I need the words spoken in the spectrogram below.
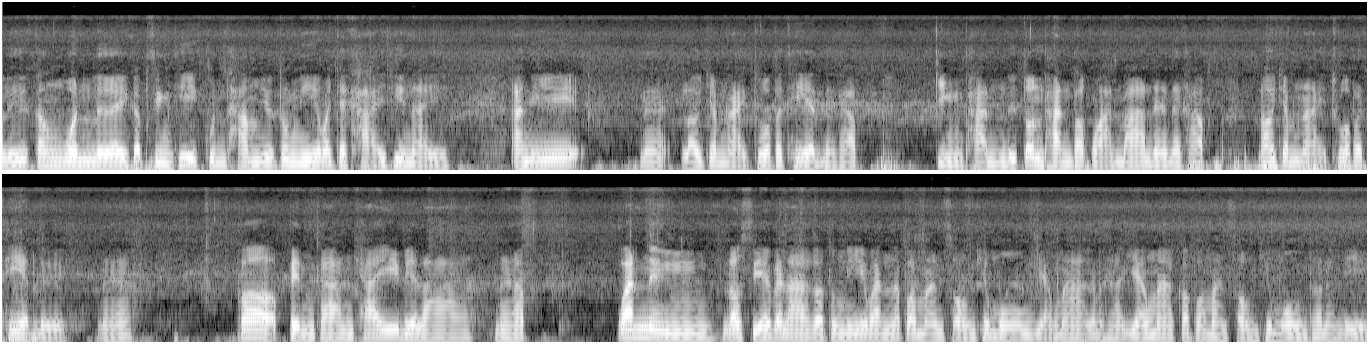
หรือกังวลเลยกับสิ่งที่คุณทำอยู่ตรงนี้ว่าจะขายที่ไหน อันนี้ นะเราจำหน่ายทั่วประเทศนะครับ กิ่งพันธุ์หรือต้นพันธุ์ผักหวานบ้านเนี่ยนะครับ เราจำหน่ายทั่วประเทศเลยนะ ก็เป็นการใช้เวลานะครับ วันหนึ่งเราเสียเวลากับตรงนี้วันละประมาณ 2 ชั่วโมงอย่างมากนะฮะอย่างมากก็ประมาณ 2 ชั่วโมงเท่านั้นเอง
